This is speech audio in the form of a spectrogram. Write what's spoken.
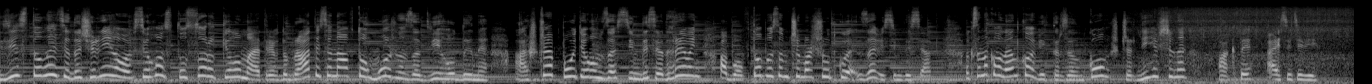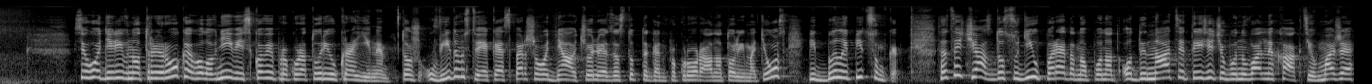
Зі столиці до Чернігова всього 140 кілометрів. Добратися на авто можна за 2 години. А ще потягом за 70 гривень або автобусом чи маршруткою за 80. Оксана Коваленко, Віктор Зеленков Чернігівщини. Факти ICTV. Сьогодні рівно три роки головній військовій прокуратурі України. Тож у відомстві, яке з першого дня очолює заступник генпрокурора Анатолій Матіос, підбили підсумки. За цей час до судів передано понад 11 тисяч обвинувальних актів. Майже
